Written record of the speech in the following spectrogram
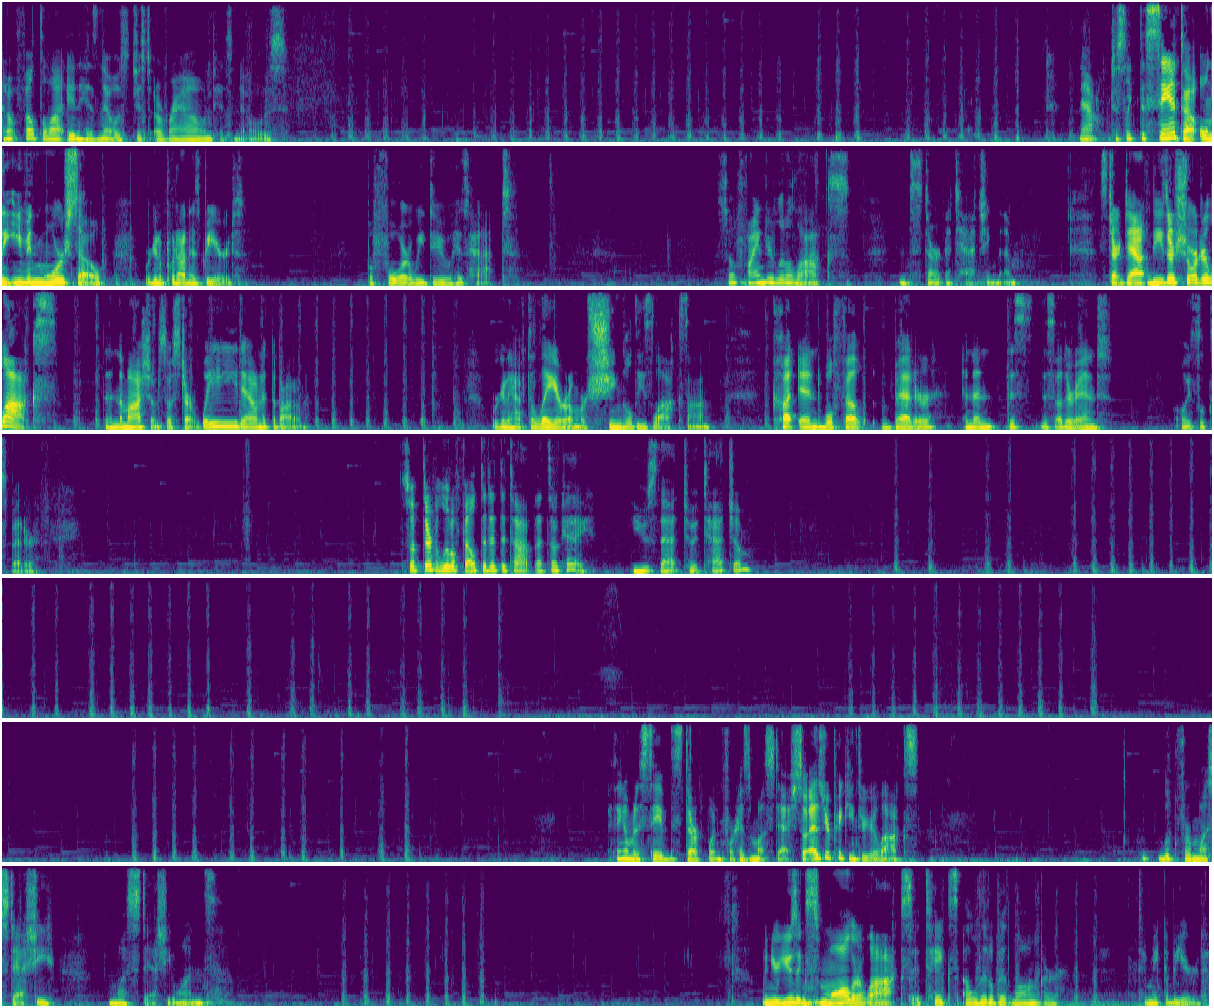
I don't felt a lot in his nose, just around his nose. Just like the Santa, only even more so, we're going to put on his beard before we do his hat. So find your little locks and start attaching them. Start down, these are shorter locks than the Masham, so start way down at the bottom. We're to have to layer them or shingle these locks on. Cut end will felt better, and then this, this other end always looks better. So if they're a little felted at the top, that's okay. Use that to attach them. Going to save this dark one for his mustache. So as you're picking through your locks, look for mustachy, mustachy ones. When you're using smaller locks, it takes a little bit longer to make a beard.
